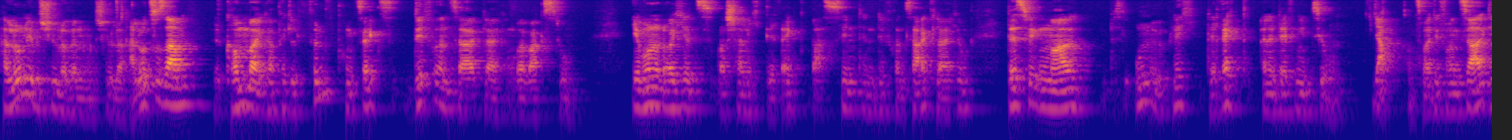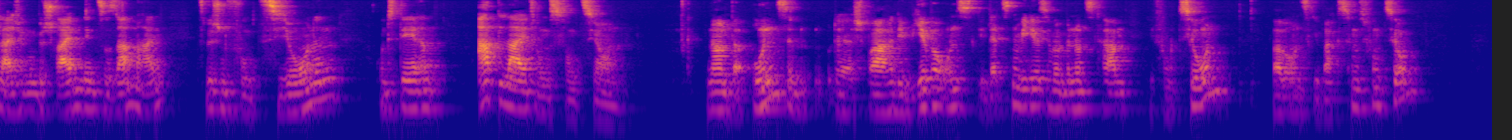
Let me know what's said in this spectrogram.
Hallo liebe Schülerinnen und Schüler. Hallo zusammen. Willkommen bei Kapitel 5.6 Differentialgleichung bei Wachstum. Ihr wundert euch jetzt wahrscheinlich direkt, was sind denn Differentialgleichungen? Deswegen mal, ein bisschen unüblich, direkt eine Definition. Ja, und zwar Differentialgleichungen beschreiben den Zusammenhang zwischen Funktionen und deren Ableitungsfunktionen. Genau, und bei uns, in der Sprache, die wir bei uns die letzten Videos immer benutzt haben, die Funktion war bei uns die Wachstumsfunktion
